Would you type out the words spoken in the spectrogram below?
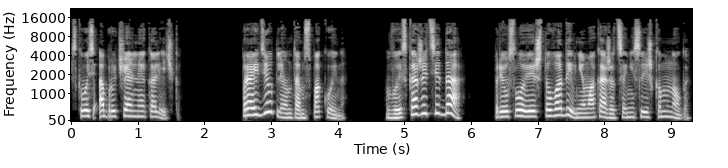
сквозь обручальное колечко. Пройдет ли он там спокойно? Вы скажете «да», при условии, что воды в нем окажется не слишком много.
